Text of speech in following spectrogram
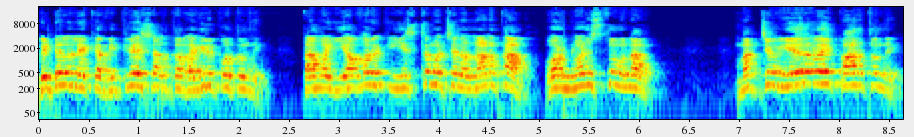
బిడ్డల లేక విద్వేషాలతో రగిలిపోతుంది. తమ ఎవరికి ఇష్టం వచ్చిన నడత వారు నడుస్తూ ఉన్నారు. మద్యం ఏరువై పారుతుంది.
